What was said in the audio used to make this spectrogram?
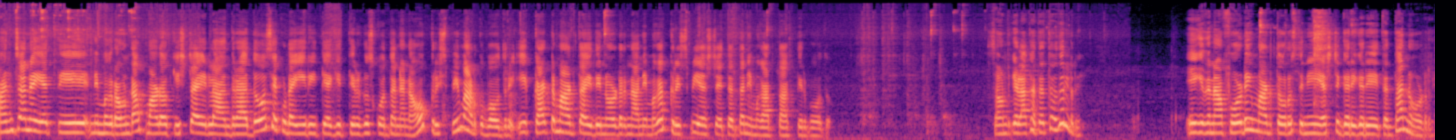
ಹಂಚನ ಎತ್ತಿ ನಿಮಗೆ ರೌಂಡ್ ಆಫ್ ಮಾಡೋಕೆ ಇಷ್ಟ ಇಲ್ಲ ಅಂದ್ರೆ ದೋಸೆ ಕೂಡ ಈ ರೀತಿಯಾಗಿ ತಿರುಗಿಸ್ಕೊತಾನೆ ನಾವು ಕ್ರಿಸ್ಪಿ ಮಾಡ್ಕೋಬಹುದು ರೀ ಈಗ ಕಟ್ ಮಾಡ್ತಾ ಇದ್ದೀನಿ ನೋಡ್ರಿ, ನಾನು ನಿಮಗೆ ಕ್ರಿಸ್ಪಿ ಎಷ್ಟೈತೆ ಅಂತ ನಿಮಗೆ ಅರ್ಥ ಆಗ್ತಿರ್ಬೋದು. ಸೌಂಡ್ ಕೇಳಾಕತ್ತೈತೆ ಹೌದಲ್ರಿ? ಈಗ ಇದನ್ನು ಫೋಲ್ಡಿಂಗ್ ಮಾಡಿ ತೋರಿಸ್ತೀನಿ, ಎಷ್ಟು ಗರಿ ಗರಿ ಐತಂತ ನೋಡ್ರಿ.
